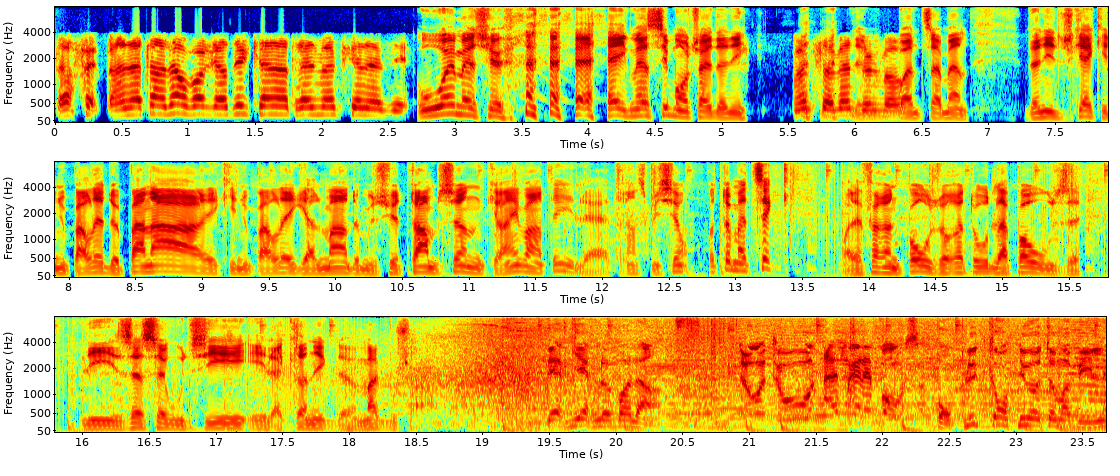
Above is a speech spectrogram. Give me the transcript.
Parfait. En attendant, on va regarder le camp d'entraînement du Canadien. Oui, monsieur. hey, merci, mon cher Denis. Bonne semaine, tout le monde. Bonne semaine. Denis Duquet qui nous parlait de Panard et qui nous parlait également de M. Thompson qui a inventé la transmission automatique. On va aller faire une pause. Au retour de la pause, les essais routiers et la chronique de Marc Bouchard. Derrière le volant. De retour après la pause. Pour plus de contenu automobile,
